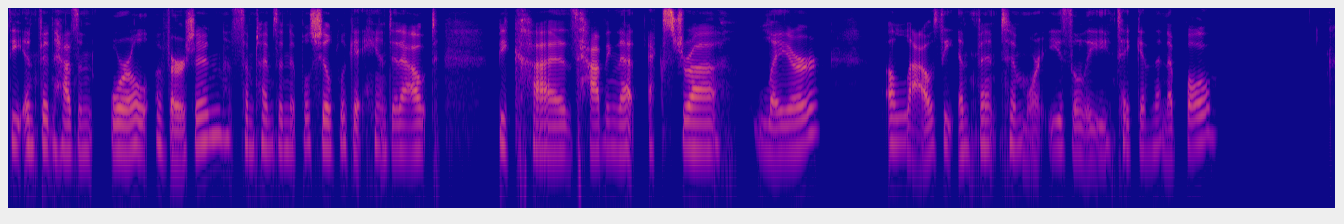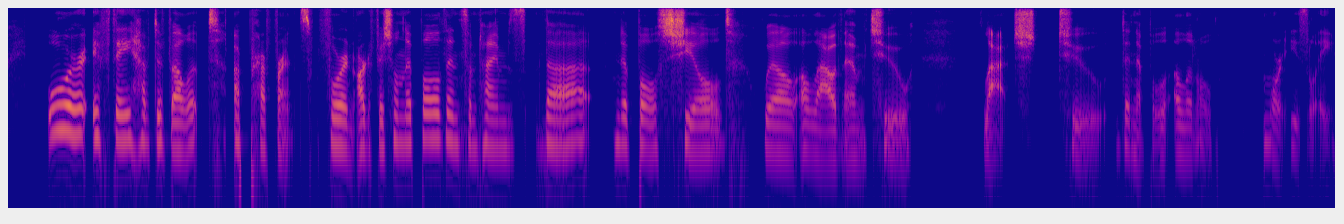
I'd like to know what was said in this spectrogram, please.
the infant has an oral aversion, sometimes a nipple shield will get handed out because having that extra layer allows the infant to more easily take in the nipple. Or if they have developed a preference for an artificial nipple, then sometimes the nipple shield will allow them to latch to the nipple a little more easily.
